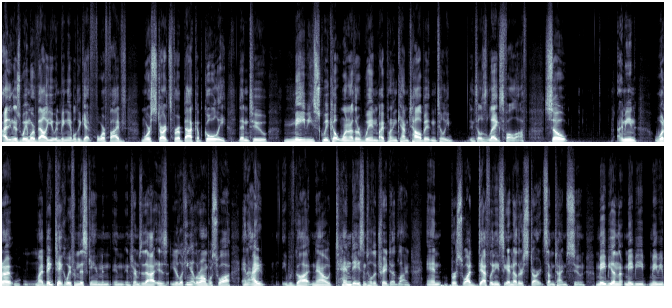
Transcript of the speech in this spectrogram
I think there's way more value in being able to get four or five more starts for a backup goalie than to maybe squeak out one other win by playing Cam Talbot until he until his legs fall off. So, I mean what I my big takeaway from this game in, in, in terms of that is you're looking at Laurent Brossoit and I we've got now 10 days until the trade deadline and Brossoit definitely needs to get another start sometime soon. Maybe on the maybe maybe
